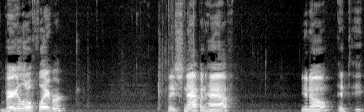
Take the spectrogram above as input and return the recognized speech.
Very little flavor. They snap in half. You know, it, it,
